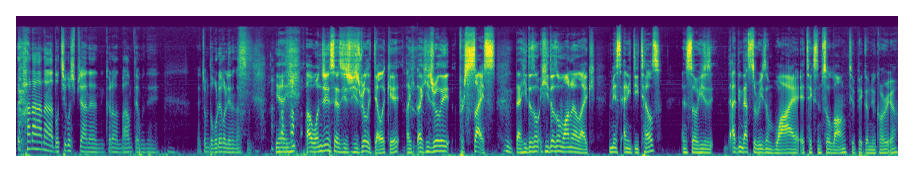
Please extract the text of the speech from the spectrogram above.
하나 하나 놓치고 싶지 않은 그런 마음 때문에 좀 더 오래 걸리는 것 같습니다. Yeah, he, uh, Wonjin says he's he's really delicate. Like like he's really precise. Mm. That he doesn't he doesn't want to like miss any details, and so he's. I think that's the reason why it takes him so long to pick up new choreo.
